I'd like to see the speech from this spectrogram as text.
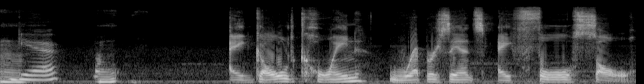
Mm. Yeah. Oh, A gold coin represents a full soul.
